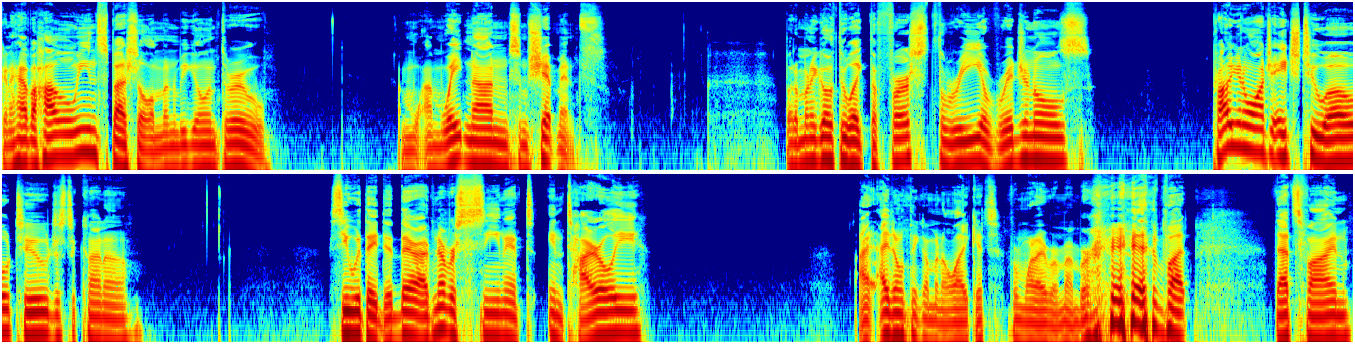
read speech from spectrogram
gonna have a Halloween special. I'm gonna be going through. I'm I'm waiting on some shipments, but I'm gonna go through like the first three originals. Probably gonna watch H2O too, just to kind of see what they did there. I've never seen it entirely. I, I don't think I'm gonna like it from what I remember, but that's fine.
